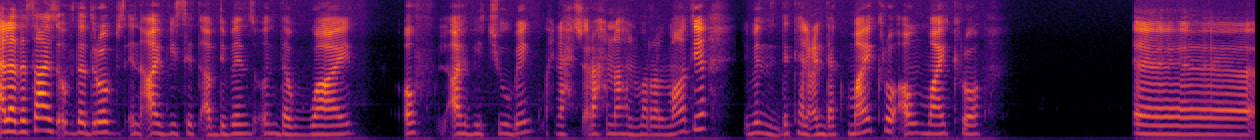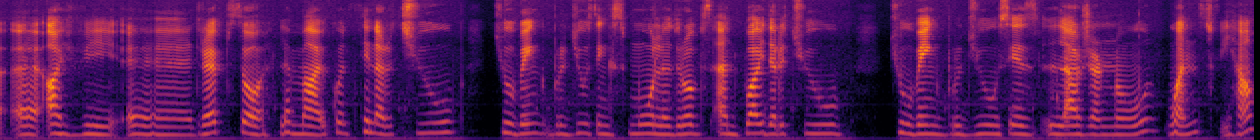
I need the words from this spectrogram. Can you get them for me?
هلا the size of the drops in IV setup depends on the wide of الاي في تيوبينج واحنا شرحناها المرة الماضية إذا كان عندك مايكرو أو مايكرو اي في دريب سو لما يكون thinner tube tubing producing smaller drops and wider tube tubing produces larger ones فيها.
